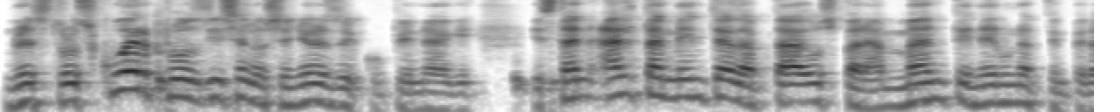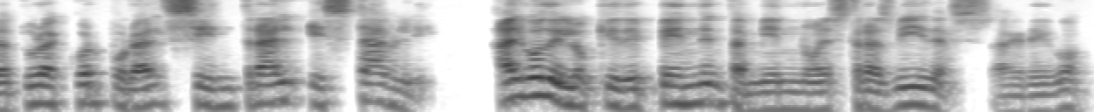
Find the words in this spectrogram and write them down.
Nuestros cuerpos, dicen los señores de Copenhague, están altamente adaptados para mantener una temperatura corporal central estable algo de lo que dependen también nuestras vidas, agregó.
